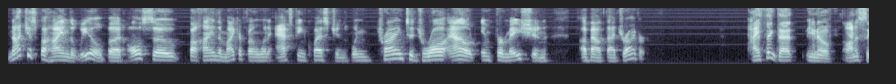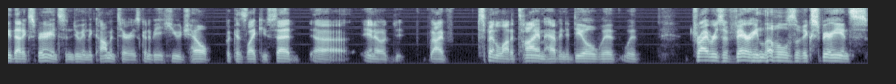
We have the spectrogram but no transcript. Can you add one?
not just behind the wheel, but also behind the microphone when asking questions, when trying to draw out information about that driver. I think that, you know, honestly, that experience in doing the commentary is going to be a huge help because, like you said, uh, you know, I've spent a lot of time having to deal with, with, drivers of varying levels of experience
